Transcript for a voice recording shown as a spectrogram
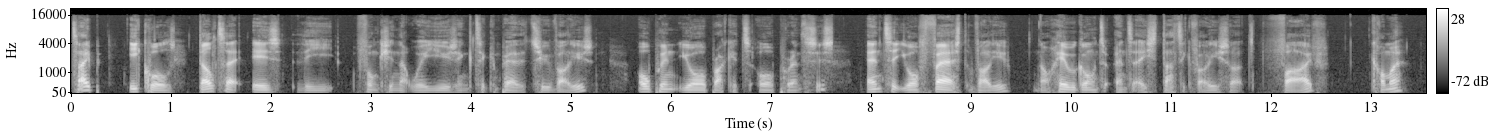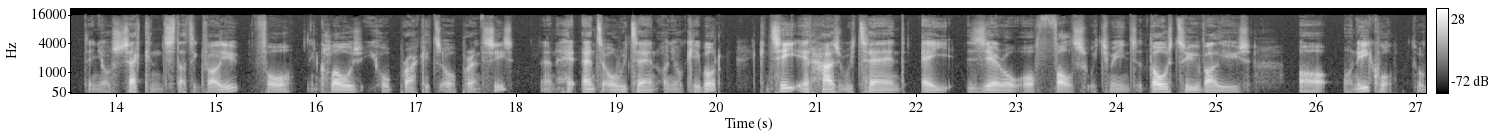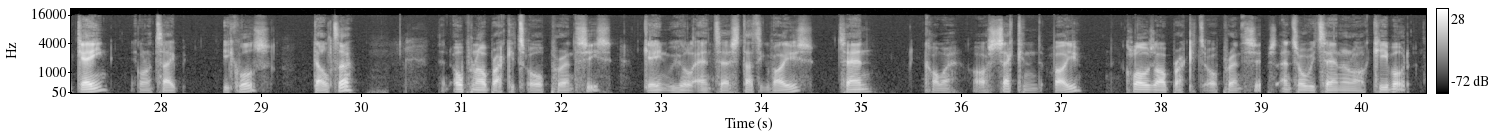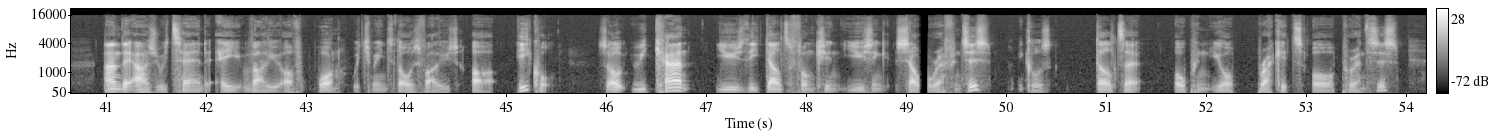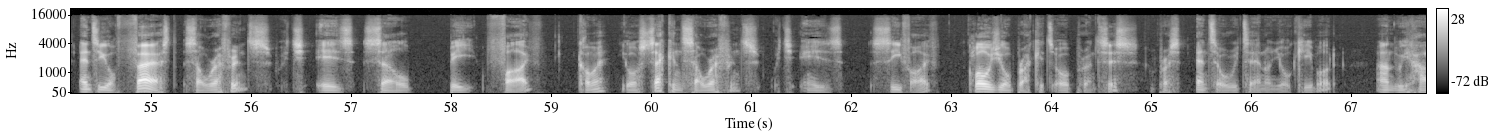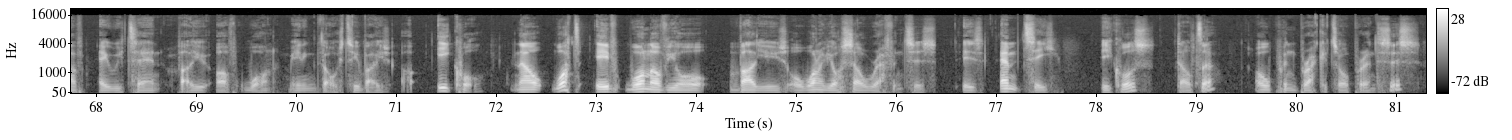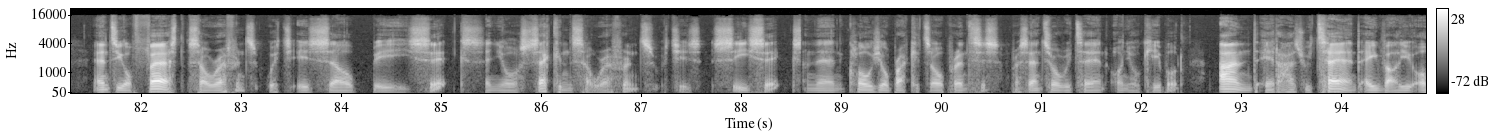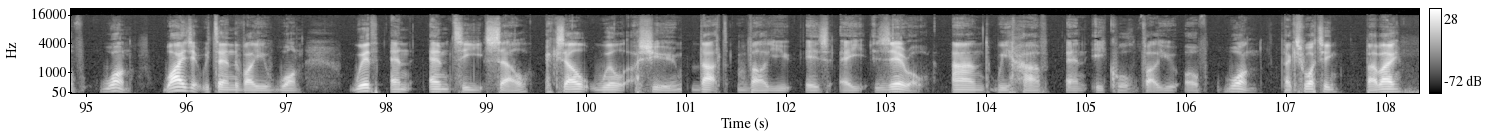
Type equals. Delta is the function that we're using to compare the two values. Open your brackets or parentheses. Enter your first value. Now here we're going to enter a static value, so that's 5, comma, then your second static value, 4, then close your brackets or parentheses, and hit enter or return on your keyboard. You can see it has returned a 0 or false, which means those two values are unequal. So again, I'm going to type equals delta, then open our brackets or parentheses. Again, we will enter static values, 10, comma, our second value, close our brackets or parentheses, enter return on our keyboard, and it has returned a value of 1, which means those values are equal. So we can use the delta function using cell references equals delta, open your brackets or parentheses, enter your first cell reference, which is cell B5, comma, your second cell reference, which is C5, close your brackets or parentheses, press enter or return on your keyboard, and we have a return value of 1, meaning those two values are equal. Now, what if one of your values or one of your cell references is empty equals delta, open brackets or parentheses, enter your first cell reference, which is cell B6, and your second cell reference, which is C6, and then close your brackets or parentheses, press enter or return on your keyboard, and it has returned a value of 1. Why is it returned the value of 1? With an empty cell, Excel will assume that value is a 0, and we have an equal value of 1. Thanks for watching. Bye bye.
